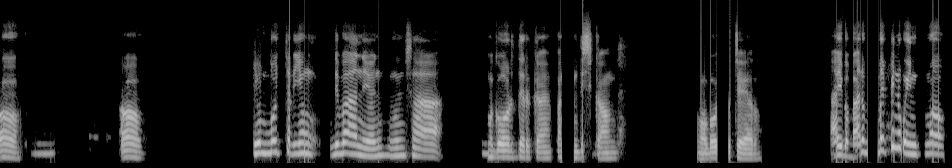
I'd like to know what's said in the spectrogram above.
Oh. Oh. Yung voucher yung 'di ba ano yun, yung sa mag-o-order ka pang-discount? Oh, voucher. Ay iba ba? Ano ba pino-point mo?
